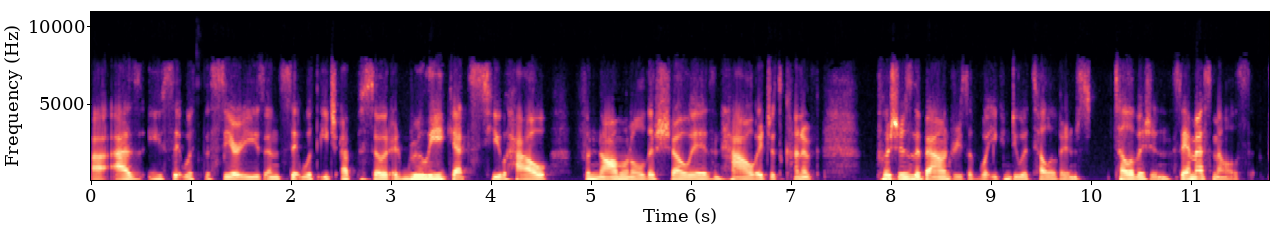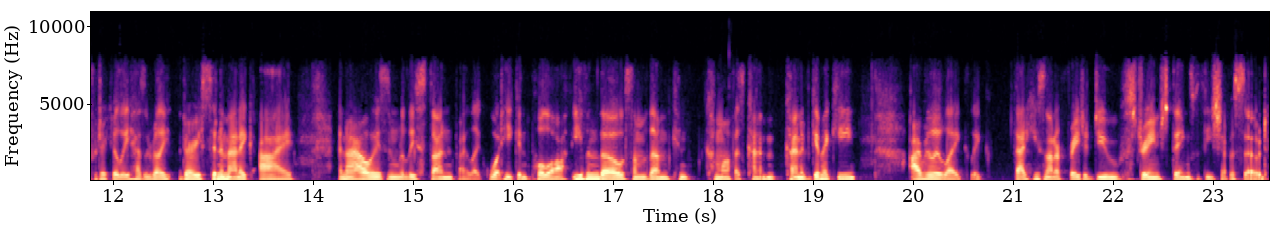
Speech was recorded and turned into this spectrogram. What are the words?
uh, as you sit with the series and sit with each episode, it really gets to you how phenomenal this show is and how it just kind of pushes the boundaries of what you can do with television. Television. Sam Esmail particularly has a really very cinematic eye, and I always am really stunned by like what he can pull off. Even though some of them can come off as kind of kind of gimmicky, I really like like that he's not afraid to do strange things with each episode.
